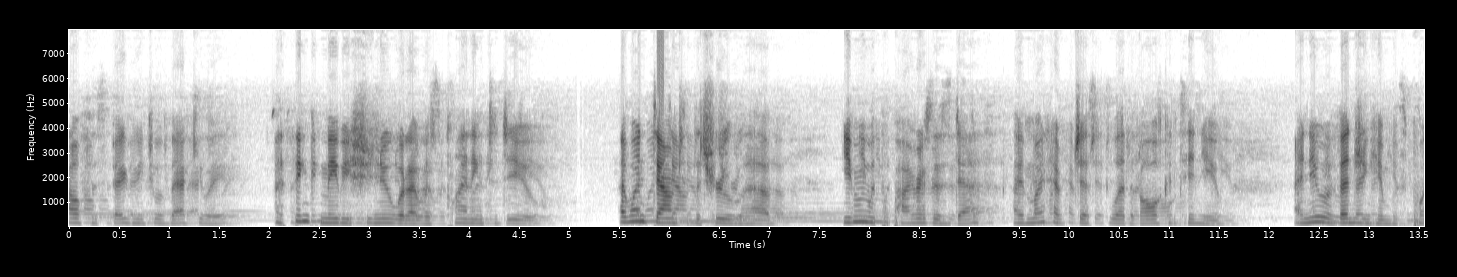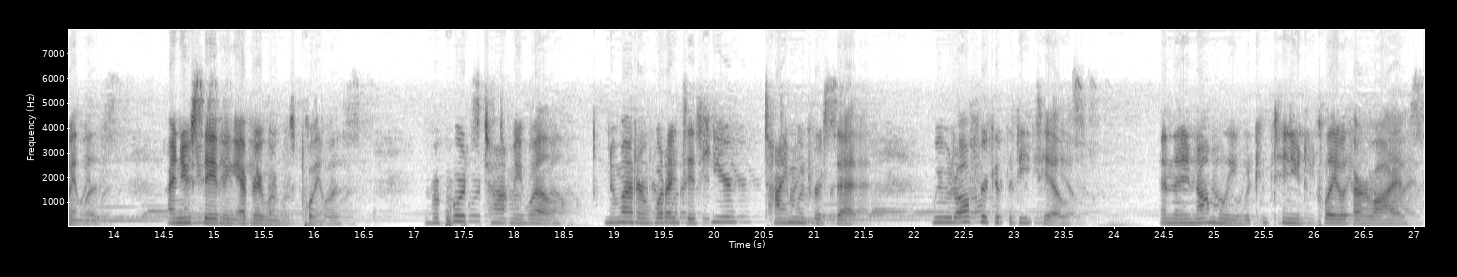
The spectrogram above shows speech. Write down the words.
Alphys begged me to evacuate. I think maybe she knew what I was planning to do. I went down to the true lab. Even with Papyrus's death, I might have just let it all continue. I knew avenging him was pointless. I knew saving everyone was pointless. The reports taught me well. No matter what I did here, time would reset. We would all forget the details. And the anomaly would continue to play with our lives,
